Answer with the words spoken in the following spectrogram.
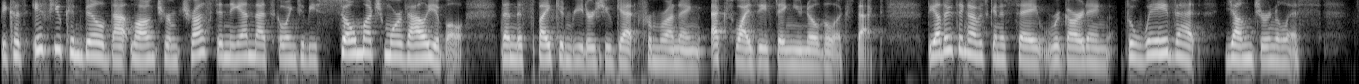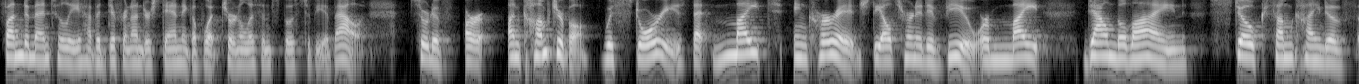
Because if you can build that long term trust, in the end, that's going to be so much more valuable than the spike in readers you get from running XYZ thing you know they'll expect. The other thing I was going to say regarding the way that young journalists fundamentally have a different understanding of what journalism's supposed to be about sort of are uncomfortable with stories that might encourage the alternative view or might down the line stoke some kind of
